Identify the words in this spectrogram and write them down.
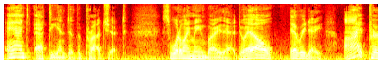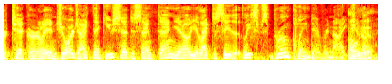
and at the end of the project? So, what do I mean by that? Well, every day. I particularly, and George, I think you said the same thing. You know, you like to see at least broom cleaned every night. Oh, you know? yeah.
